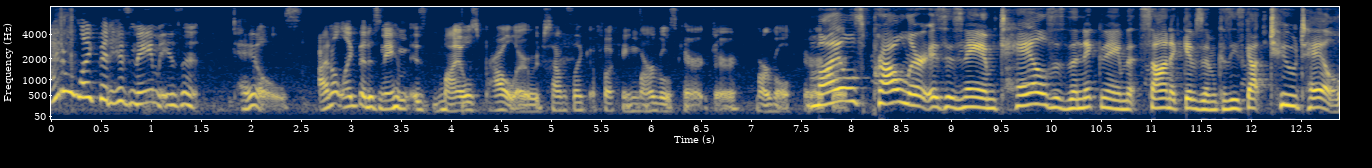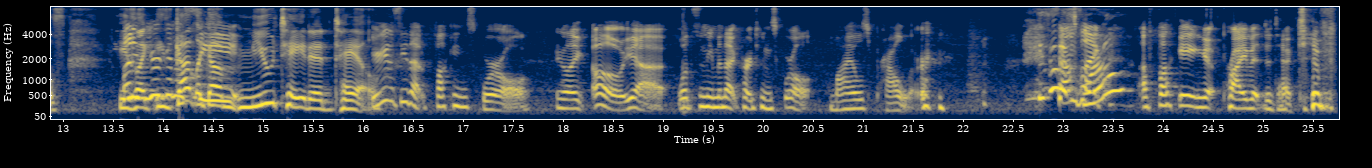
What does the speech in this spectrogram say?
I don't like that his name isn't Tails. I don't like that his name is Miles Prowler, which sounds like a fucking Marvel's character. Marvel character. Miles Prowler is his name. Tails is the nickname that Sonic gives him because he's got two tails. He's like he's got like a mutated tail. You're gonna see that fucking squirrel. You're like, oh yeah, what's the name of that cartoon squirrel? Miles Prowler. He's a Sounds like squirrel. a fucking private detective.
